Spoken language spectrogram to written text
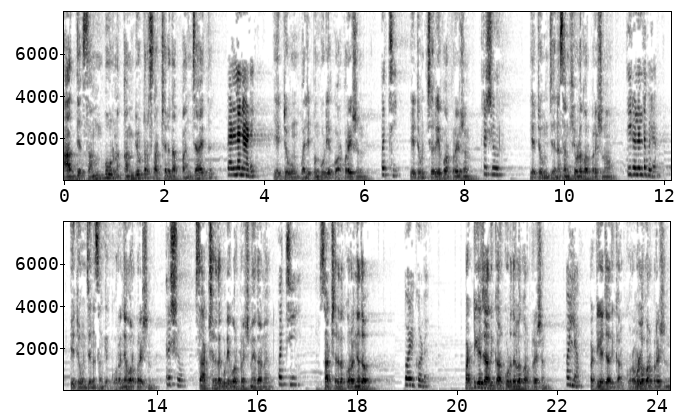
ആദ്യ സമ്പൂർണ കമ്പ്യൂട്ടർ സാക്ഷരതാ പഞ്ചായത്ത്? വെള്ളനാട്. ഏറ്റവും വലിപ്പം കൂടിയ കോർപ്പറേഷൻ? കൊച്ചി. ഏറ്റവും ചെറിയ കോർപ്പറേഷൻ? തൃശൂർ. ഏറ്റവും ജനസംഖ്യയുള്ള കോർപ്പറേഷനോ? തിരുവനന്തപുരം. ഏറ്റവും ജനസംഖ്യ കുറഞ്ഞ കോർപ്പറേഷൻ? തൃശൂർ സാക്ഷരത കൂടിയ കോർപ്പറേഷൻ ഏതാണ്? കൊച്ചി. സാക്ഷരത കുറഞ്ഞതോ? കോഴിക്കോട്. പട്ടികജാതിക്കാർ കൂടുതലുള്ള കോർപ്പറേഷൻ? കൊല്ലം. പട്ടികജാതിക്കാർ കുറവുള്ള കോർപ്പറേഷൻ?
